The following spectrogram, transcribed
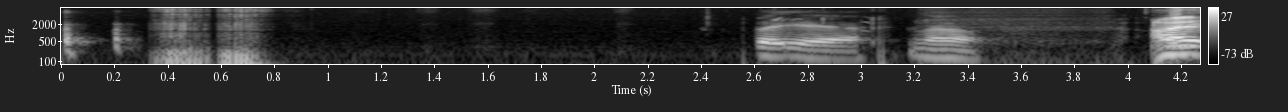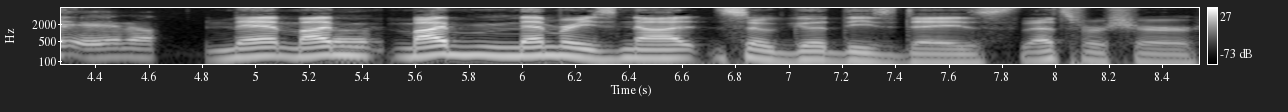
but yeah, no. I you know, man, my Uh, my memory's not so good these days. That's for sure.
